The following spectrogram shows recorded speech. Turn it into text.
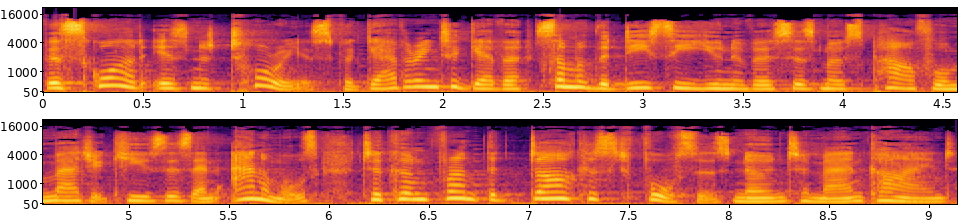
The squad is notorious for gathering together some of the DC universe's most powerful magic users and animals to confront the darkest forces known to mankind.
